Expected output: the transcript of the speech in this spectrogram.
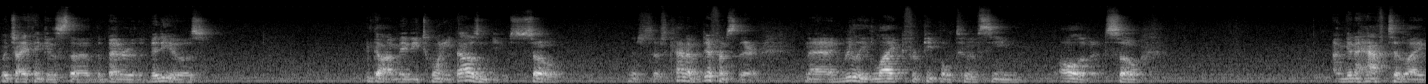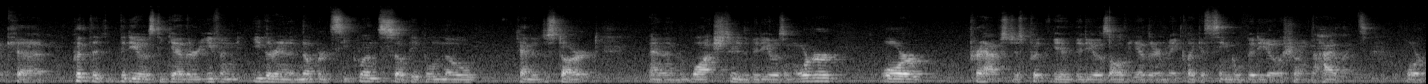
which I think is the, the better of the videos, got maybe 20,000 views. So there's, there's kind of a difference there. And I'd really like for people to have seen all of it. So I'm going to have to like uh, put the videos together even either in a numbered sequence so people know kind of to start and then watch through the videos in order or perhaps just put the videos all together and make like a single video showing the highlights, or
